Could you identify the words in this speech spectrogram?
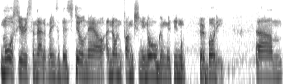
more serious than that, it means that there's still now a non functioning organ within her body. Um,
